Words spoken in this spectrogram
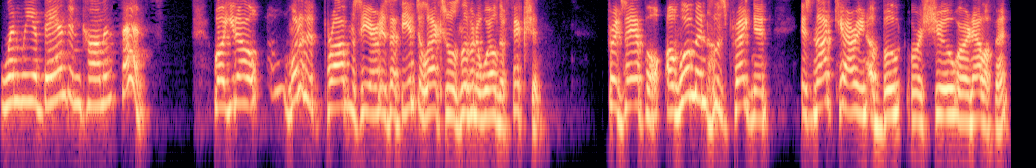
when we abandon common sense. Well, you know, one of the problems here is that the intellectuals live in a world of fiction. For example, a woman who's pregnant is not carrying a boot or a shoe or an elephant.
